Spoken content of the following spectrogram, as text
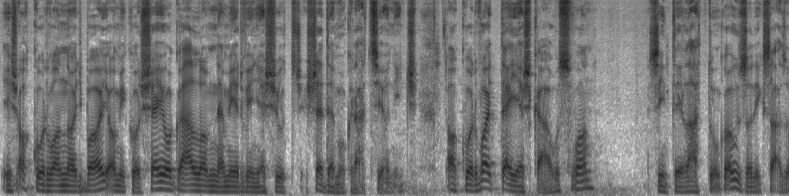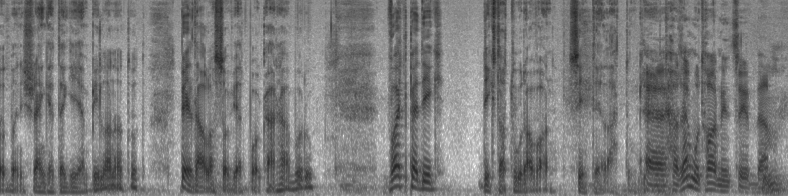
és akkor van nagy baj, amikor se jogállam nem érvényesült, se demokrácia nincs. Akkor vagy teljes káosz van, szintén láttunk a 20. században is rengeteg ilyen pillanatot, például a szovjet polgárháború, vagy pedig diktatúra van, szintén láttunk. Ilyet. Az elmúlt 30 évben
